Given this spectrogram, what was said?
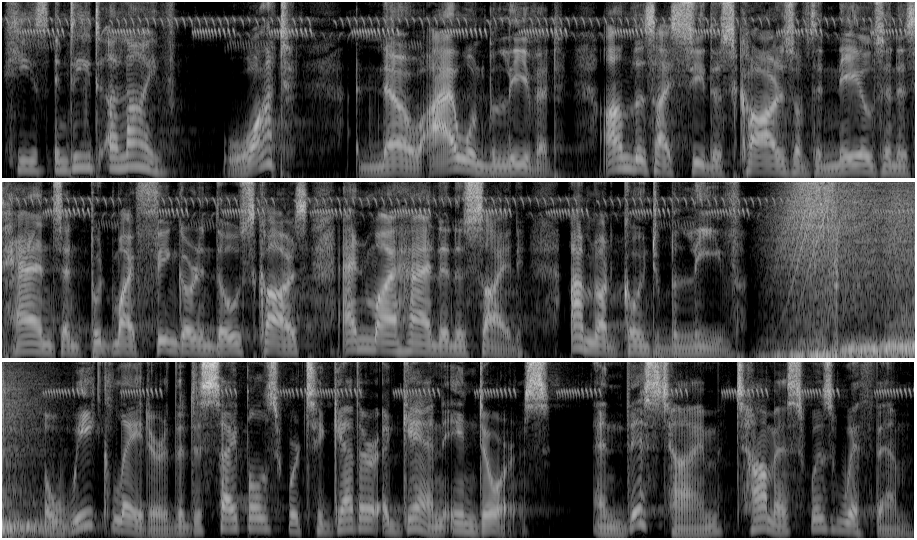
he is indeed alive. What? No, I won't believe it. Unless I see the scars of the nails in his hands and put my finger in those scars and my hand in his side. I'm not going to believe. a week later, the disciples were together again indoors, and this time Thomas was with them.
